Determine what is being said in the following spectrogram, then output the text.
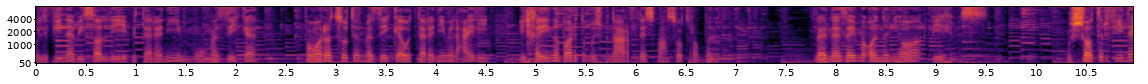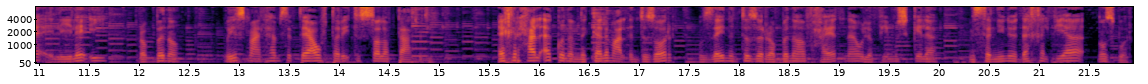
واللي فينا بيصلي بترانيم ومزيكا. فمرات صوت المزيكا والترانيم العالي بيخلينا برضه مش بنعرف نسمع صوت ربنا. لأنها زي ما قلنا إن هو بيهمس. والشاطر فينا اللي يلاقي ربنا ويسمع الهمس بتاعه في طريقة الصلاة بتاعته دي. آخر حلقة كنا بنتكلم على الانتظار وإزاي ننتظر ربنا في حياتنا ولو في مشكلة مستنينه يتدخل فيها نصبر.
